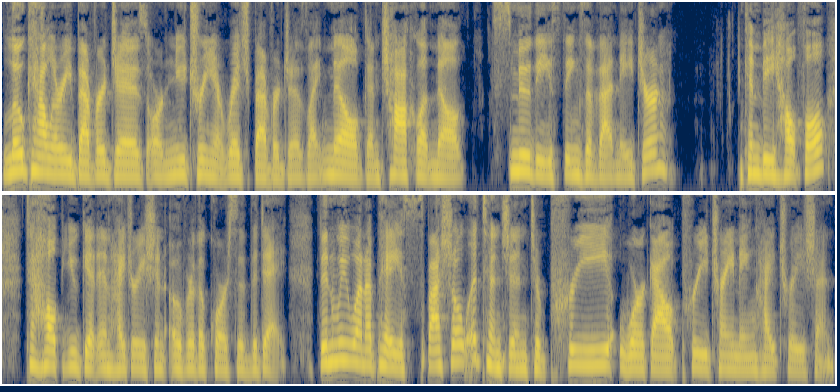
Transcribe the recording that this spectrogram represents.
low calorie beverages or nutrient rich beverages like milk and chocolate milk, smoothies, things of that nature can be helpful to help you get in hydration over the course of the day. Then we want to pay special attention to pre workout, pre training hydration,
